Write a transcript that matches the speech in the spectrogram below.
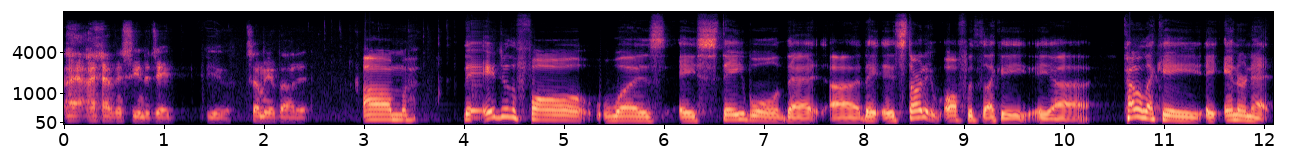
I, I, haven't seen the debut. Tell me about it. Um, the Age of the Fall was a stable that uh, they it started off with like a a uh, kind of like a a internet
